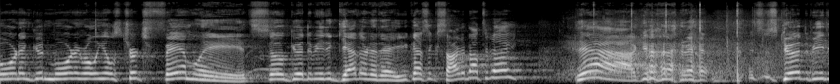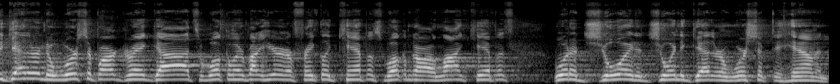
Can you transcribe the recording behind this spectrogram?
Morning, good morning, Rolling Hills Church family. It's so good to be together today. You guys excited about today? Yeah, good. This is good to be together and to worship our great God. So, welcome everybody here at our Franklin campus. Welcome to our online campus. What a joy to join together and worship to Him. And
